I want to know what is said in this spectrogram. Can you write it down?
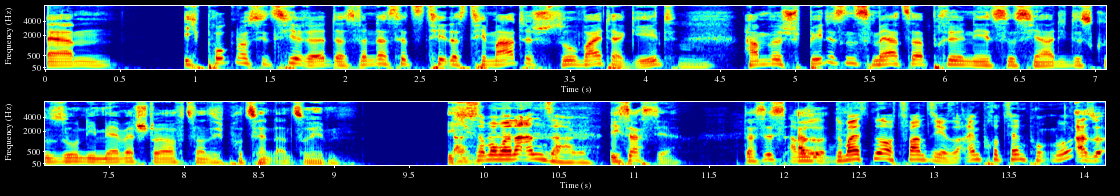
Ähm, ich prognostiziere, dass wenn das jetzt the das thematisch so weitergeht, haben wir spätestens März, April nächstes Jahr die Diskussion, die Mehrwertsteuer auf 20 Prozent anzuheben. Das ist aber mal eine Ansage. Ich sag's dir. Das ist, Aber also, du meinst nur auf 20, also ein Prozentpunkt nur? also,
